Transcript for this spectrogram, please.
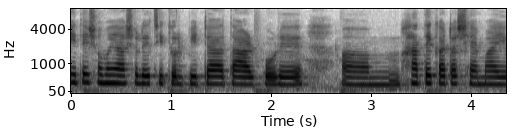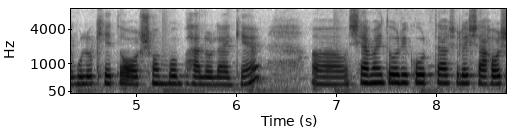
শীতের সময় আসলে চিতল পিঠা তারপরে হাতে কাটা শ্যামাই এগুলো খেতে অসম্ভব ভালো লাগে। শ্যামাই তৈরি করতে আসলে সাহস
